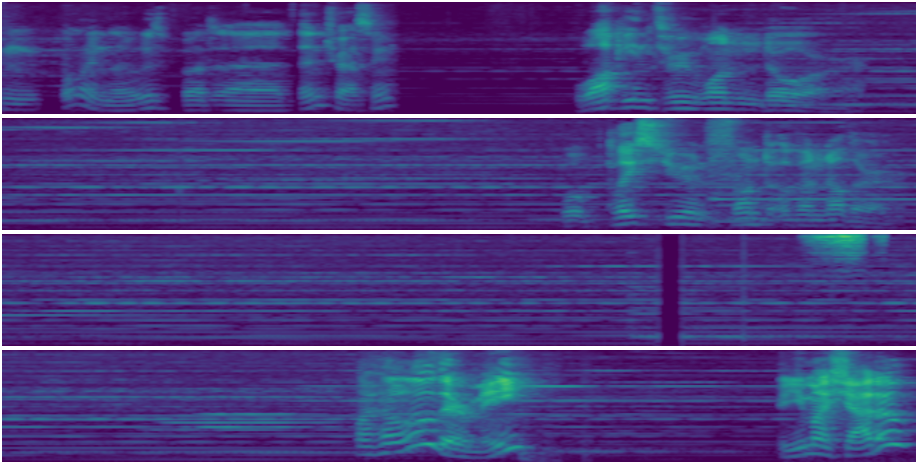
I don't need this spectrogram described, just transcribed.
Controlling those, but uh, it's interesting. Walking through one door will place you in front of another. Well, hello there, me. Are you my shadow?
